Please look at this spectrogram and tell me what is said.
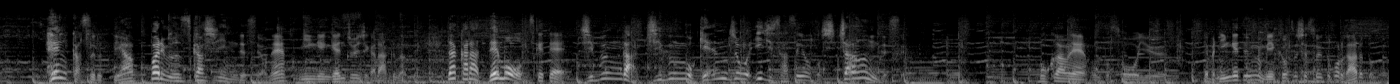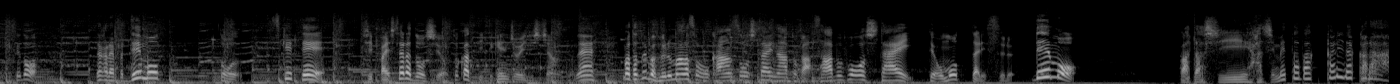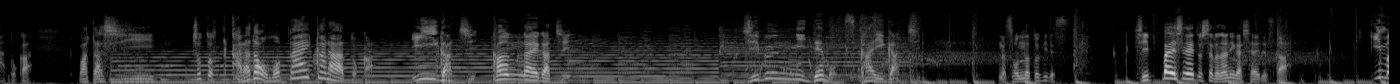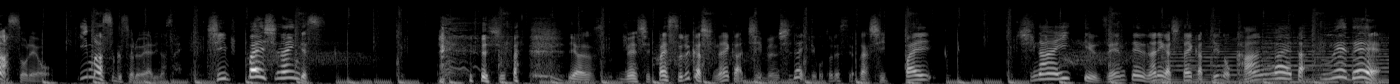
変化するってやっぱり難しいんですよね。人間現状維持が楽なんで。だからデモをつけて自分が自分を現状維持させようとしちゃうんですよ。僕はね、ほんとそういう、やっぱ人間っていうのも共通してそういうところがあると思うんですけど、だからやっぱデモとつけて、失敗したらどうしようとかって言って現状維持しちゃうんですよね。まあ、例えばフルマラソンを完走したいなとか、サーブ4したいって思ったりする。でも、私、始めたばっかりだからとか、私、ちょっと体重たいからとか、言いがち、考えがち。自分にでも使いがち。まあ、そんな時です。失敗しないとしたら何がしたいですか？今それを今すぐそれをやりなさい失敗しないんです失敗いや、ね、失敗するかしないか自分次第ってことですよ。だから失敗しないっていう前提で何がしたいかっていうのを考えた上で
